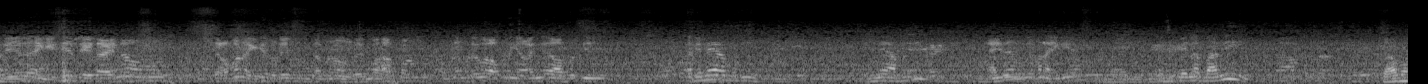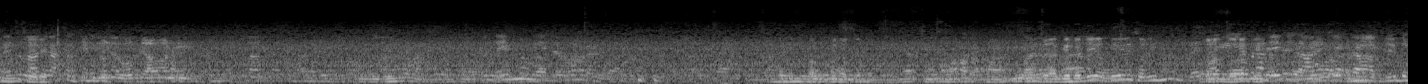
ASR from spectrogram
ਇਹ ਹੈਗੀ ਸੀ ਲੇਟ ਆਏ ਨਾ ਉਹ ਚਾਵਣ ਹੈਗੀ ਥੋੜੀ ਜਿਹਾ ਬਣਾਉਂਦੇ ਮੈਂ ਆਪਾਂ ਆਪਣੇ ਮੁੰਡੇ ਕੋ ਆਪਣੀ ਆਈ ਨੇ ਕਿਨੇ ਆਪਦੀ ਇਹਨੇ ਆਪਦੀ ਆਈ ਨੇ ਬਣਾਈ ਗਏ ਅਸੀਂ ਪਹਿਲਾਂ ਬਾਲੀ ਚਾਹ ਬਣੀ ਸਵੇਰੇ ਉਹਨੇ ਹੋਰ ਚਾਹ ਬਣੀ ਨਹੀਂ ਅੱਗੇ ਵੱਜੀ ਅੱਗੇ ਵੀ ਸੁਣੀ ਚਲੋ ਦੋਰੇ ਬਣਾਉਂਦੇ ਨਾਲ ਇੱਕ ਰਾਤ ਦੇ ਦੋ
